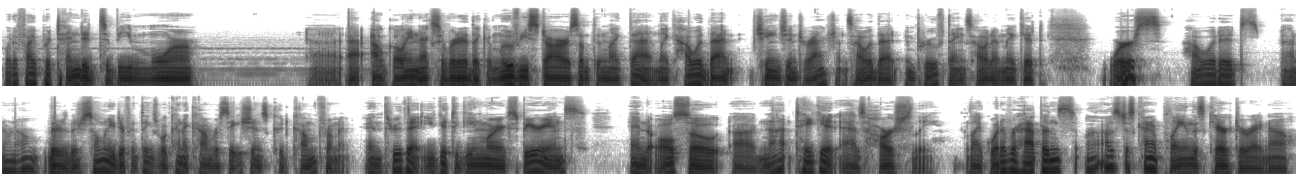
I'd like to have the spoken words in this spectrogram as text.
what if i pretended to be more uh, outgoing extroverted like a movie star or something like that? Like how would that change interactions? How would that improve things? How would it make it worse? How would it i don't know. There, there's so many different things. What kind of conversations could come from it? And through that you get to gain more experience and also uh, not take it as harshly like whatever happens, well, I was just kind of playing this character right now.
